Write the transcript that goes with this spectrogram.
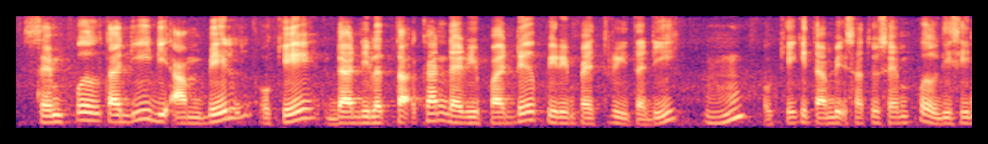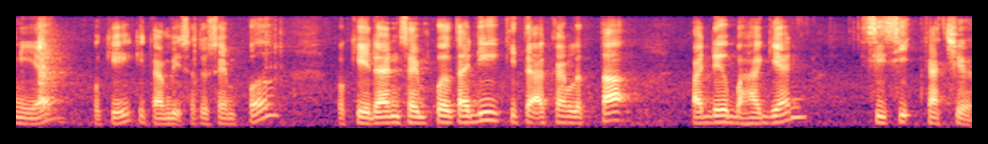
sampel tadi diambil, okey, dan diletakkan daripada piring Petri tadi. Mhm. Okey, kita ambil satu sampel di sini ya. Okey, kita ambil satu sampel. Okey, dan sampel tadi kita akan letak pada bahagian sisi kaca.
